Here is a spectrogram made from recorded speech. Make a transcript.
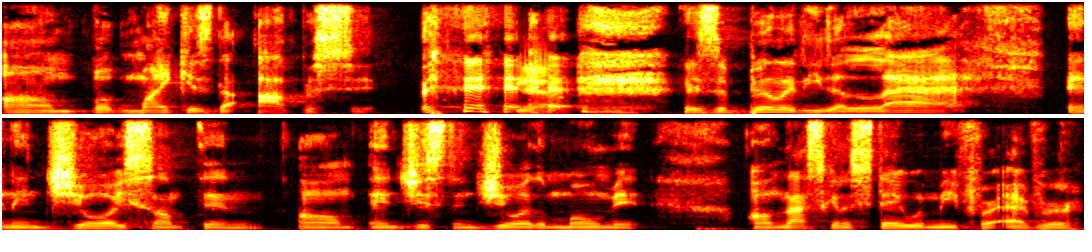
Um, but Mike is the opposite. Yeah. His ability to laugh and enjoy something, um, and just enjoy the moment, um, that's gonna stay with me forever.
